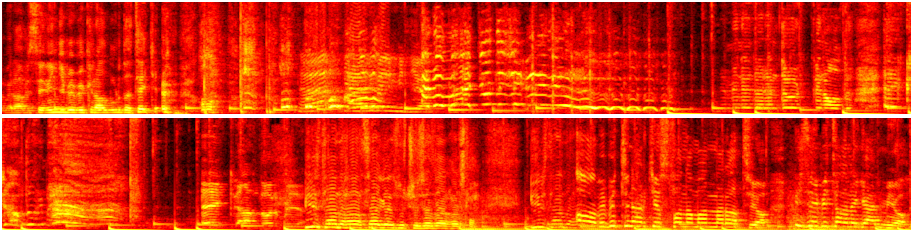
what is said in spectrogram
Ömer abi senin gibi bir kral burada tek. Ha, geldi benim video. Yemin ederim 4000 oldu. Ekran durmuyor. Ekran durmuyor. Bir tane daha sağ gel uçacağız arkadaşlar. Bir tane daha. Abi bütün herkes fanamanları atıyor. Bize bir tane gelmiyor.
